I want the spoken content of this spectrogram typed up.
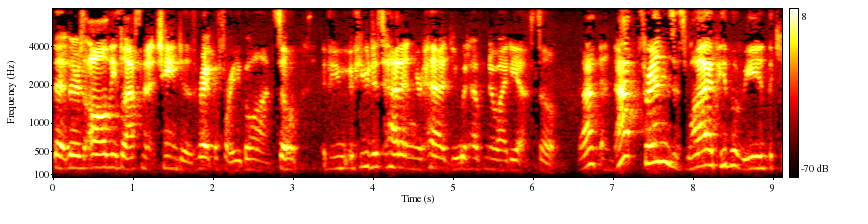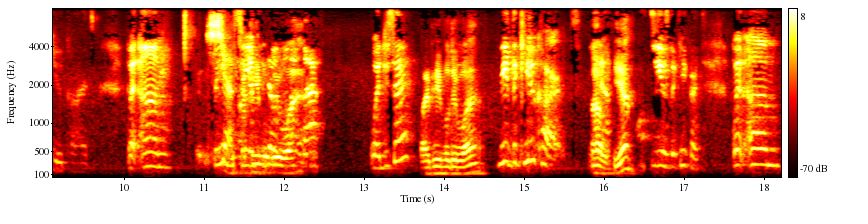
that there's all these last minute changes right before you go on. So if you if you just had it in your head, you would have no idea. So that and that, friends, is why people read the cue cards. But um, so yeah, so you have to know do what? What'd you say? Why people do what? Read the cue cards. Oh, yeah. to use the cue cards. But um,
